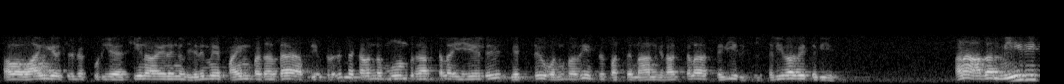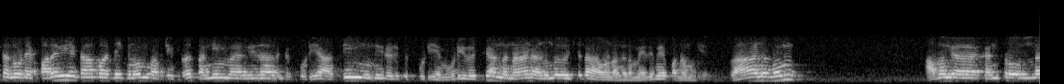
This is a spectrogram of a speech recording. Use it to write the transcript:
அவன் வாங்கி வச்சிருக்கக்கூடிய சீன ஆயுதங்கள் எதுவுமே பயன்படல அப்படின்றது இந்த கடந்த மூன்று நாட்களா ஏழு எட்டு ஒன்பது இன்று பத்து நான்கு நாட்களா தெரியுது தெளிவாவே தெரியுது. ஆனா அதை மீறி தன்னுடைய பதவியை காப்பாத்திக்கணும் அப்படின்றது தண்ணி மீதான் இருக்கக்கூடிய அசீம் முன்னீர் எடுக்கக்கூடிய முடிவுக்கு அந்த நாடு அனுபவிச்சுதான் ஆகணும். அதை நம்ம எதுவுமே பண்ண முடியாது. ராணுவம் அவங்க கண்ட்ரோல்ல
